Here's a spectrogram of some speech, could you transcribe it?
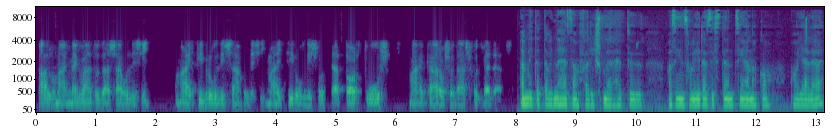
állomány megváltozásához, és így a máj fibrózisához, és így máj cirózishoz, tehát tartós májkárosodáshoz vezet. Említette, hogy nehezen felismerhető az inzulin rezisztenciának a, a jele,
